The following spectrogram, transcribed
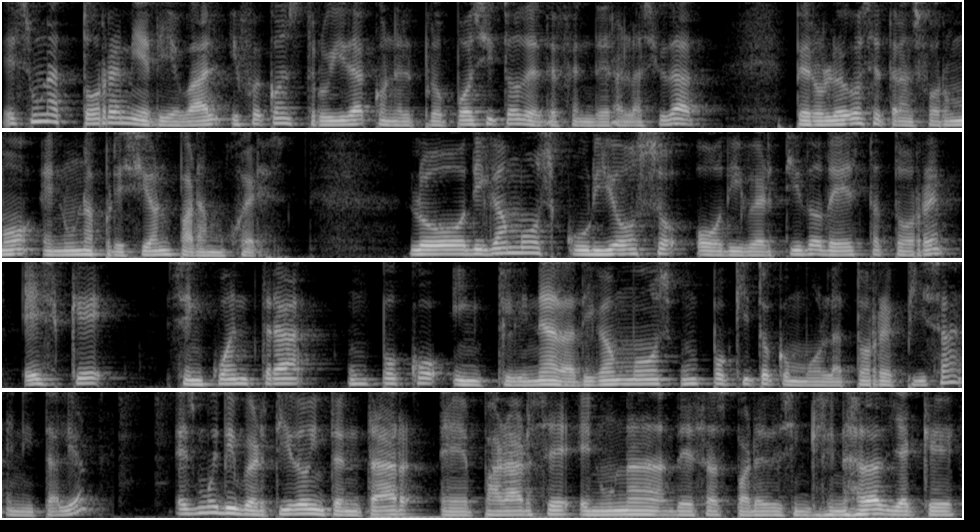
Es una torre medieval y fue construida con el propósito de defender a la ciudad, pero luego se transformó en una prisión para mujeres. Lo digamos curioso o divertido de esta torre es que se encuentra un poco inclinada, digamos un poquito como la Torre Pisa en Italia. Es muy divertido intentar eh, pararse en una de esas paredes inclinadas ya que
